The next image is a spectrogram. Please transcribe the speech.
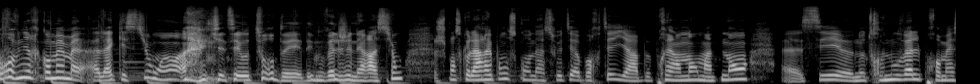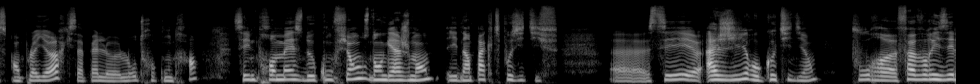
Pour revenir quand même à la question hein, qui était autour des, nouvelles générations, je pense que la réponse qu'on a souhaité apporter il y a à peu près un an maintenant, euh, c'est euh, notre nouvelle promesse employeur qui s'appelle euh, l'autre contrat. C'est une promesse de confiance, d'engagement et d'impact positif. c'est agir au quotidien pour favoriser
